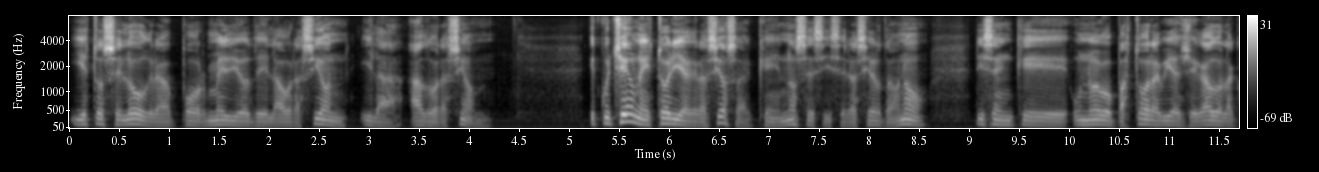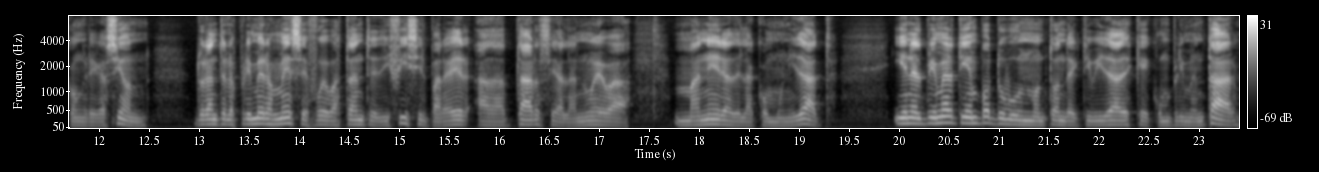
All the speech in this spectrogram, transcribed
y esto se logra por medio de la oración y la adoración. Escuché una historia graciosa, que no sé si será cierta o no. Dicen que un nuevo pastor había llegado a la congregación. Durante los primeros meses fue bastante difícil para él adaptarse a la nueva manera de la comunidad. Y en el primer tiempo tuvo un montón de actividades que cumplimentar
